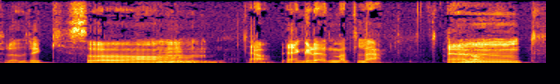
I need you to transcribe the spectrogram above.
Fredrik. Så ja, jeg gleder meg til det. Eh,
